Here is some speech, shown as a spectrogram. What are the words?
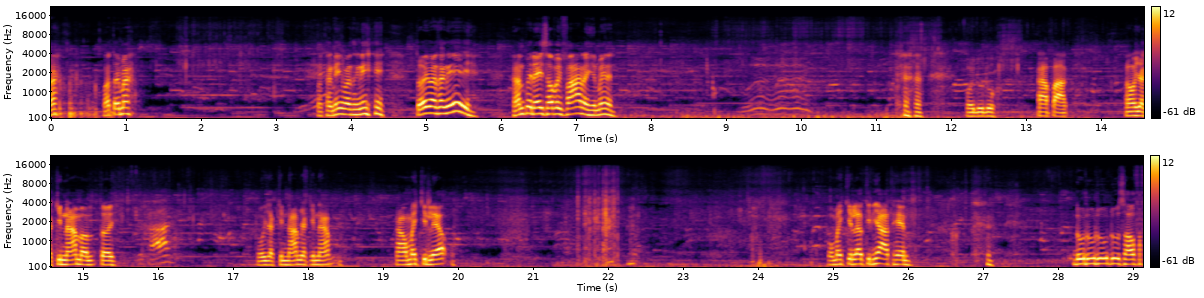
มา มาเตยมา มาทางนี้มาทางนี้ เตยมาทางนี้ หันไปไหนเสาไฟฟ้าน่ะเห็นไหมนั่นโอ้ยดูดูอาปาก เอาอยากกินน้ำเอาเตยโอ้ยอยากกินน้ำอยากกินน้ำเอาไม่กินแล้วโอ้ไม่กินแล้วกินหญ้าแทน ดูดูดูดูเสาไฟ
